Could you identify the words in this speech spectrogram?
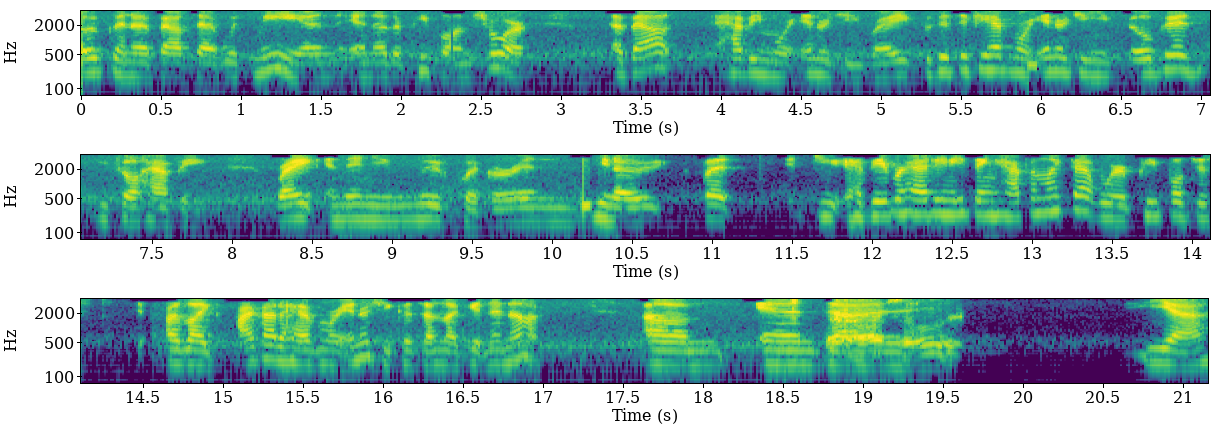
open about that with me and, and other people, I'm sure, about having more energy, right? Because if you have more energy and you feel good, you feel happy, right? And then you move quicker. And, you know, but do you, have you ever had anything happen like that where people just are like, I got to have more energy because I'm not getting enough? Um, and yeah, uh, absolutely. Yeah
